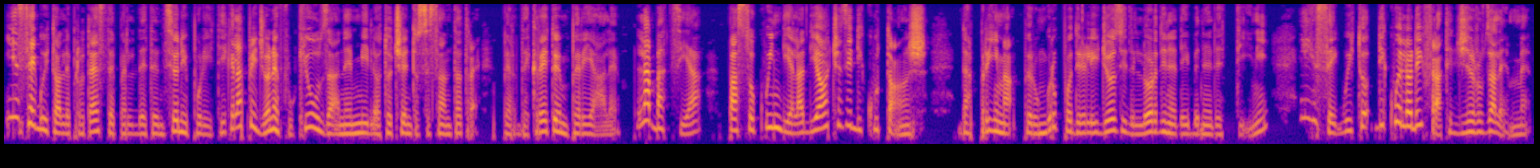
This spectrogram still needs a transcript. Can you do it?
In seguito alle proteste per le detenzioni politiche, la prigione fu chiusa nel 1863 per decreto imperiale. L'abbazia passò quindi alla diocesi di Coutances, dapprima per un gruppo di religiosi dell'ordine dei Benedettini e in seguito di quello dei frati di Gerusalemme.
